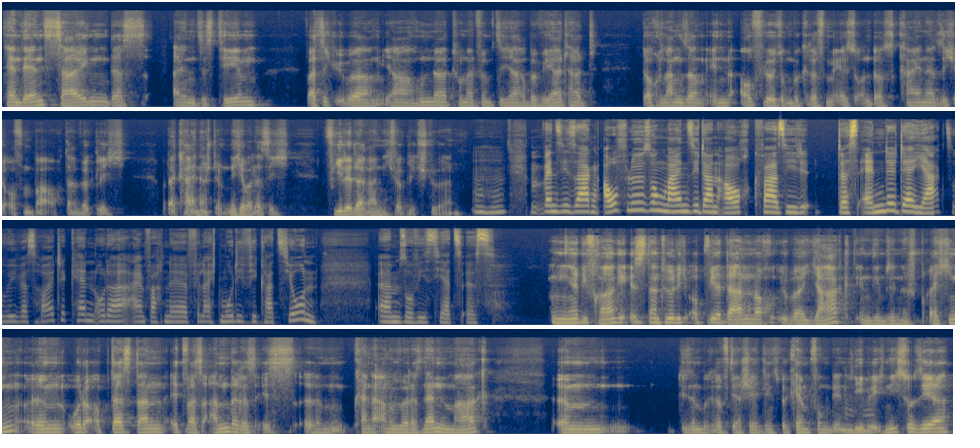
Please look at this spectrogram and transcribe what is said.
Tendenz zeigen, dass ein System, was sich über ja, 100, 150 Jahre bewährt hat, doch langsam in Auflösung begriffen ist und dass keiner sich offenbar auch da wirklich, oder keiner stimmt nicht, aber dass sich viele daran nicht wirklich stören. Mhm. Wenn Sie sagen Auflösung, meinen Sie dann auch quasi das Ende der Jagd, so wie wir es heute kennen, oder einfach eine vielleicht Modifikation, ähm, so wie es jetzt ist? Ja, die Frage ist natürlich, ob wir dann noch über Jagd in dem Sinne sprechen ähm, oder ob das dann etwas anderes ist. Ähm, keine Ahnung, wie man das nennen mag. Ähm, diesen Begriff der Schädlingsbekämpfung, den mhm. liebe ich nicht so sehr.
